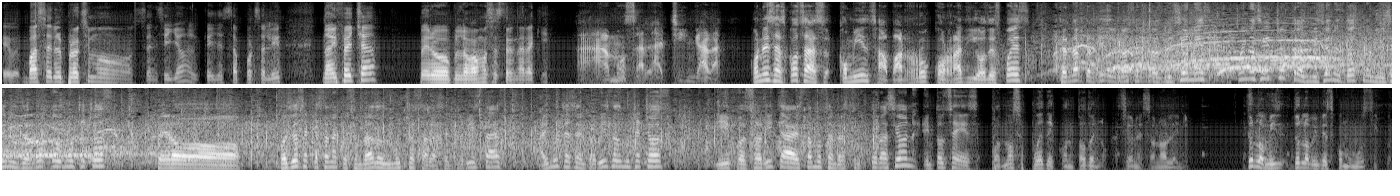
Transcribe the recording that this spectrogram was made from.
eh, va a ser el próximo sencillo, el que ya está por salir. No hay fecha, pero lo vamos a estrenar aquí. Vamos a la chingada. Con esas cosas comienza Barroco Radio. Después de andar perdido no hacer transmisiones. Bueno, sí he hecho transmisiones, dos transmisiones de rock, muchachos. Pero pues yo sé que están acostumbrados muchos a las entrevistas. Hay muchas entrevistas, muchachos. Y pues ahorita estamos en reestructuración. Entonces, pues no se puede con todo en ocasiones, ¿o no, Lenny? Tú lo, tú lo vives como músico.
